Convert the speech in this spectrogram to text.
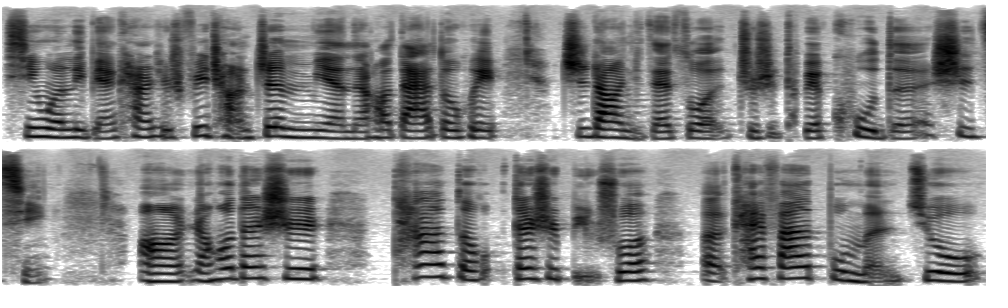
新闻里边看上去是非常正面，然后大家都会知道你在做就是特别酷的事情，嗯、然后但是他的但是比如说呃开发部门就。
